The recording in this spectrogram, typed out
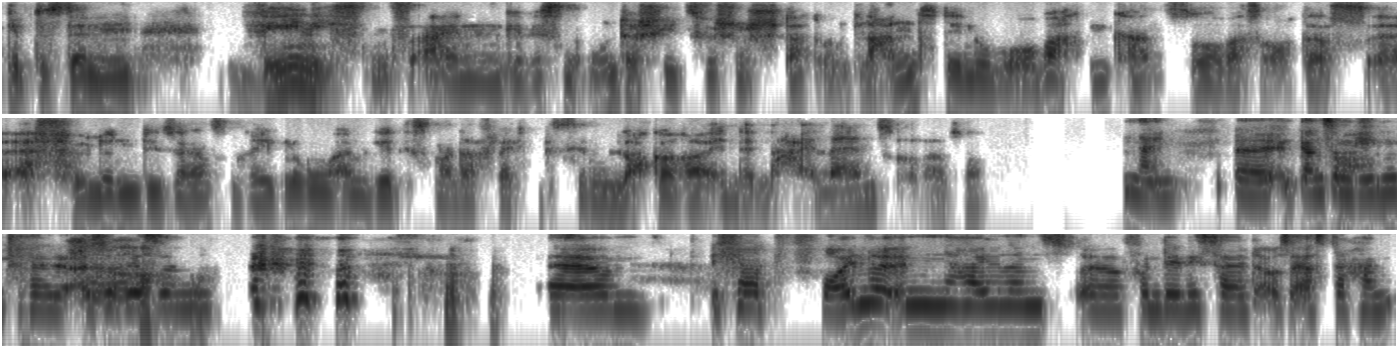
Gibt es denn wenigstens einen gewissen Unterschied zwischen Stadt und Land, den du beobachten kannst, so was auch das äh, Erfüllen dieser ganzen Regelungen angeht? Ist man da vielleicht ein bisschen lockerer in den Highlands oder so? Nein, äh, ganz im oh. Gegenteil. Also wir sind, ähm, ich habe Freunde in den Highlands, äh, von denen ich es halt aus erster Hand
